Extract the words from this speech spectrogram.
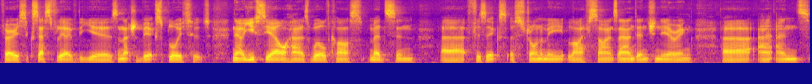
very successfully over the years, and that should be exploited. Now, UCL has world class medicine, uh, physics, astronomy, life science, and engineering. Uh, and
